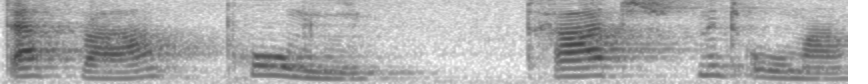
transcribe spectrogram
Das war Promi. Tratsch mit Oma.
